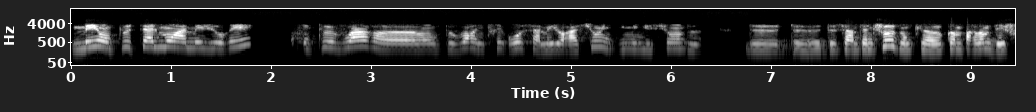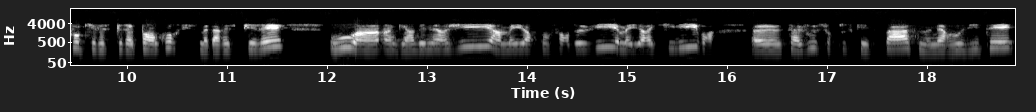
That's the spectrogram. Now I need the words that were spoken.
mais on peut tellement améliorer qu'on peut voir, euh, on peut voir une très grosse amélioration, une diminution de, certaines choses. Donc, euh, comme par exemple des chevaux qui respiraient pas en course, qui se mettent à respirer, ou un, gain d'énergie, un meilleur confort de vie, un meilleur équilibre. Euh, ça joue sur tout ce qui est spasme, nervosité.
